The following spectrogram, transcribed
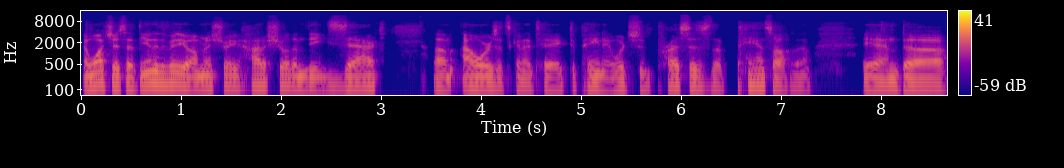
and watch this. At the end of the video, I'm going to show you how to show them the exact um, hours it's going to take to paint it, which impresses the pants off them and uh,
